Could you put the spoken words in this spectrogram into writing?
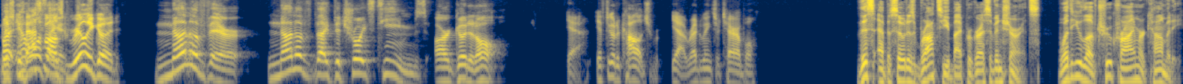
But Michigan basketball is really good. None of their none of like Detroit's teams are good at all. Yeah, you have to go to college. Yeah, Red Wings are terrible. This episode is brought to you by Progressive Insurance. Whether you love true crime or comedy,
